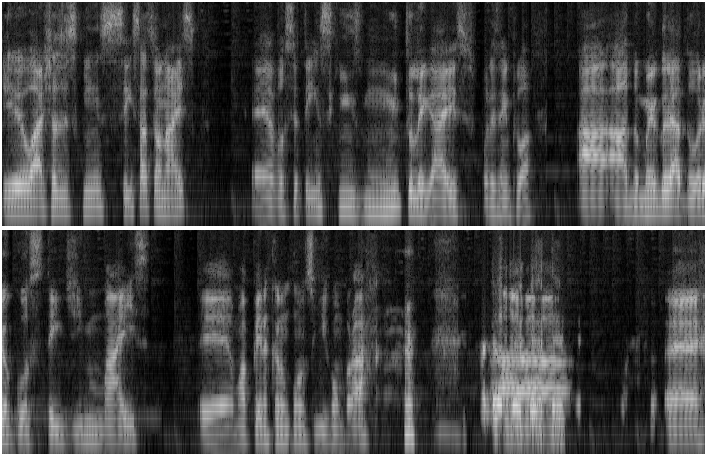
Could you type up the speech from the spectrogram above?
eu acho as skins sensacionais. É, você tem skins muito legais, por exemplo, ó, a, a do mergulhador eu gostei demais. É uma pena que eu não consegui comprar. a, é,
